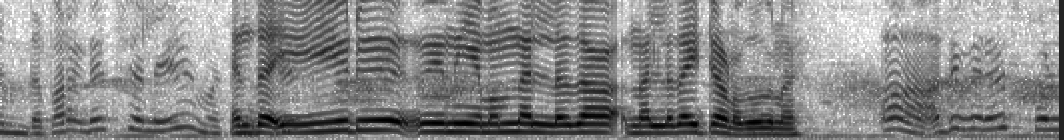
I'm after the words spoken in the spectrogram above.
എന്താ പറയണ വെച്ചാൽ എന്താ ഈ ഒരു നിയമം നല്ലതാ നല്ലതായിട്ടാണോ തോന്നുന്നത് ആ അത് ഇവർ സ്കൂളിൽ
